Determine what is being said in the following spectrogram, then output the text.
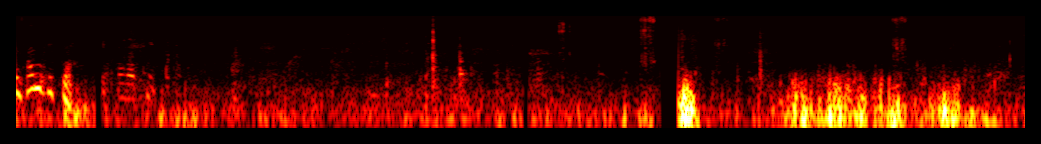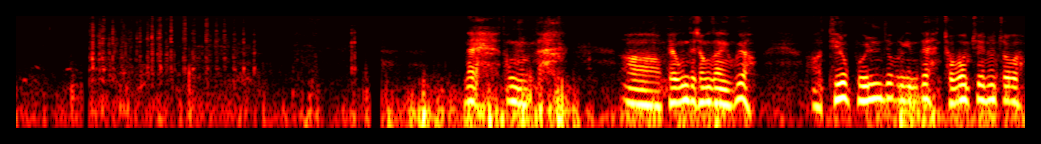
나와야지 사진 찍게. 네, 동주입니다. 어, 배군대 정상이고요. 어, 뒤로 보이는지 모르겠는데 저번 주에는 저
